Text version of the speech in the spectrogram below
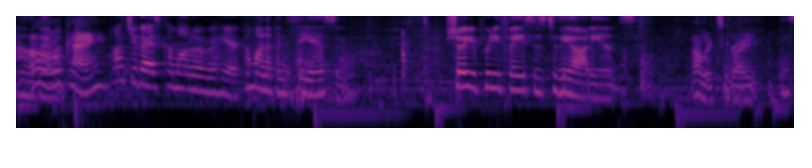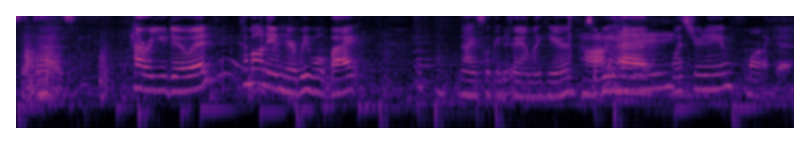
Alabama. oh, okay. Why don't you guys come on over here? Come on up and see us and show your pretty faces to the audience. That looks great. Yes, it does. How are you doing? Come on in here. We won't bite. Nice looking family here. So we Hi. have, what's your name? Monica.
